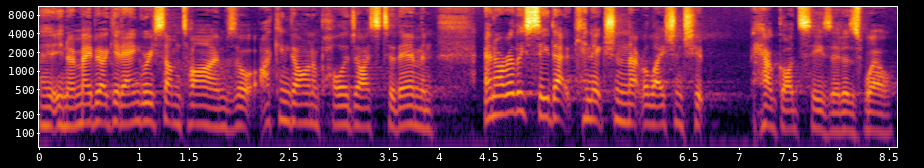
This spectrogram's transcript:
uh, you know, maybe I get angry sometimes, or I can go and apologize to them. And, and I really see that connection, and that relationship how God sees it as well.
